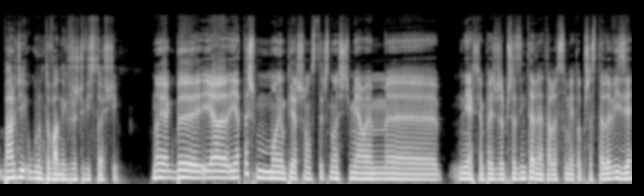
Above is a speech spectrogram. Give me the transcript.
bardziej ugruntowanych w rzeczywistości. No jakby ja, ja też moją pierwszą styczność miałem, e, nie chciałem powiedzieć, że przez internet, ale w sumie to przez telewizję,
